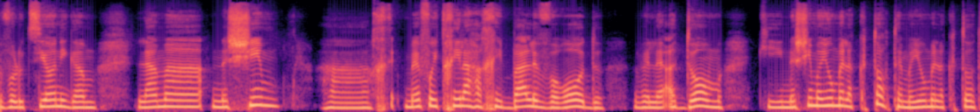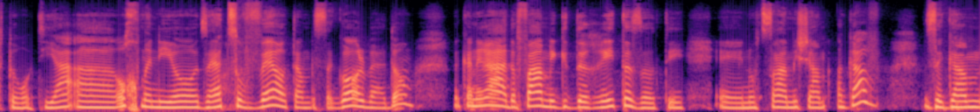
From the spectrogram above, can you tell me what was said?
אבולוציוני גם למה נשים מאיפה התחילה החיבה לוורוד ולאדום, כי נשים היו מלקטות, הן היו מלקטות פירות יער, רוחמניות, זה היה צובע אותם בסגול, באדום, וכנראה העדפה המגדרית הזאת אה, נוצרה משם. אגב, זה גם,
